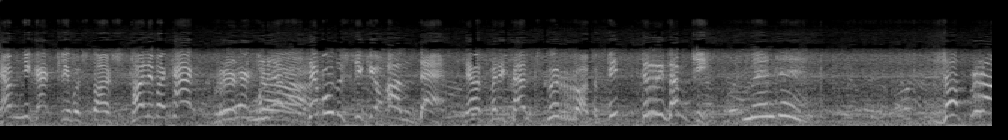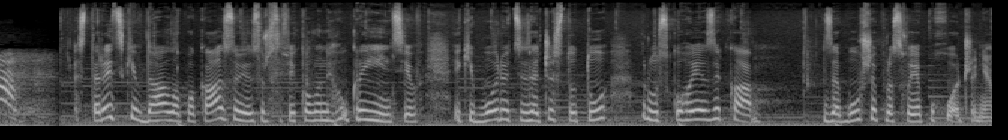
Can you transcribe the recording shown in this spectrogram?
Я вам никак не что, что-либо как? Брехня! Все будущники он, да. Я вас в Александрскую роду. Пить три замки. Мене! Заправ! Старицький вдало показує зрусифікованих українців, які борються за чистоту руського язика. забувши про своє походження.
